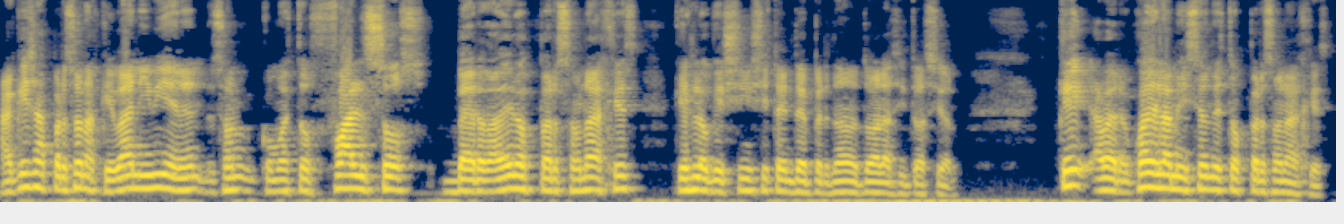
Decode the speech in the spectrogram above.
Aquellas personas que van y vienen son como estos falsos, verdaderos personajes, que es lo que Shinji está interpretando toda la situación. ¿Qué? A ver, ¿cuál es la misión de estos personajes?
